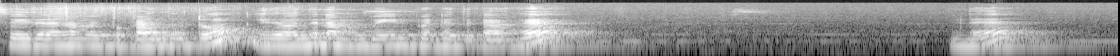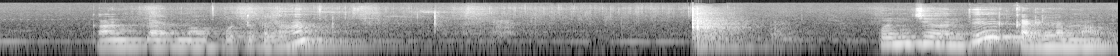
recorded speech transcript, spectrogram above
ஸோ இதெல்லாம் நம்ம இப்போ கலந்துக்கிட்டோம். இதை வந்து நம்ம வெயின் பண்ணுறதுக்காக இந்த கார்ன்ஃப்ளவர் மாவு போட்டுக்கலாம். கொஞ்சம் வந்து கடலை மாவு.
